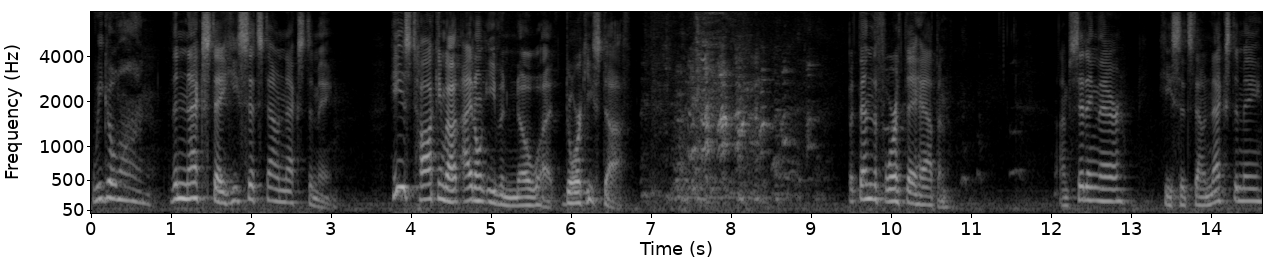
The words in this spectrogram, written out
We go on. The next day, he sits down next to me. He's talking about I don't even know what, dorky stuff. but then the fourth day happened. I'm sitting there. He sits down next to me.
